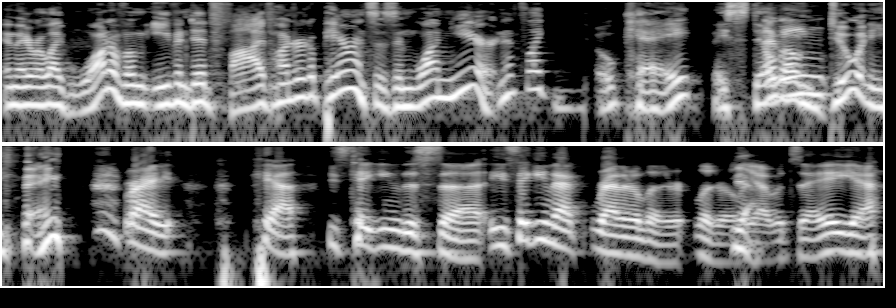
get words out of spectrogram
And they were like, one of them even did 500 appearances in one year. And it's like, okay, they still I don't do anything. Right. Yeah, he's taking this. uh He's taking that rather liter- literally. Yeah. I would say. Yeah,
